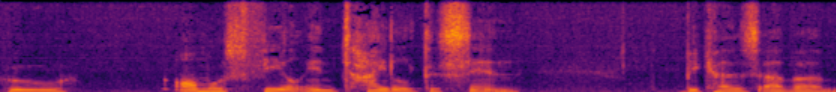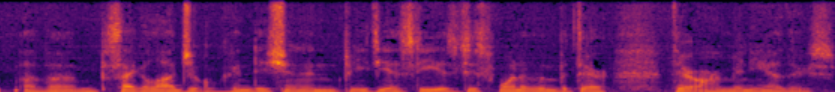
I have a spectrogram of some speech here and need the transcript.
who almost feel entitled to sin because of a of a psychological condition, and PTSD is just one of them. But there there are many others.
